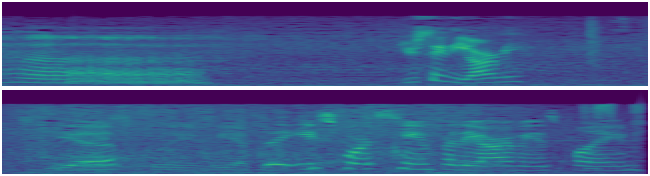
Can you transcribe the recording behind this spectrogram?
You say the army? Yeah. we have. The esports team for the Army is playing.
